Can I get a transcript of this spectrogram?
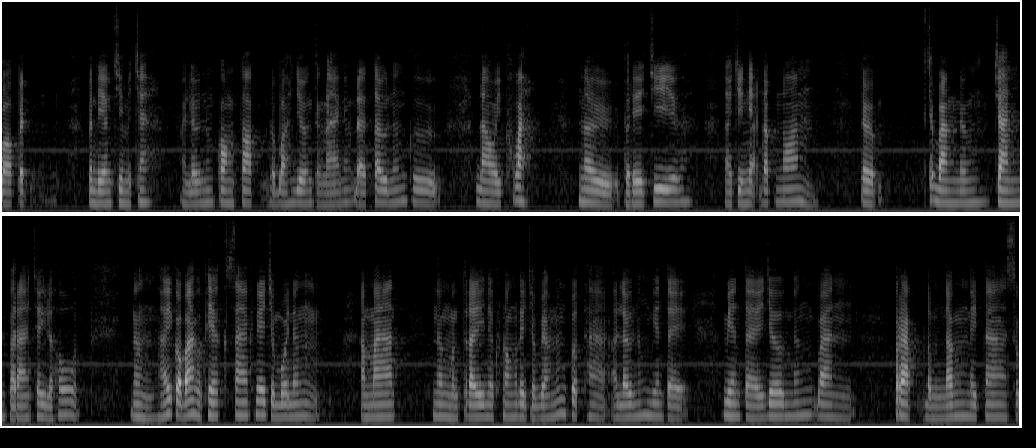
បបិទ្ធពនាងជាម្ចាស់ឥឡូវហ្នឹងកងតបរបស់យើងទាំងឡាយហ្នឹងដែលទៅហ្នឹងគឺដោយខ្វះនៅបរិជាជាអ្នកដឹកនាំទៅច្បាំងនឹងចាញ់បរាជ័យរហូតនឹងហើយក៏បានប្រភាខ្សាគ្នាជាមួយនឹងអាមាត្យនិងមន្ត្រីនៅក្នុងរាជវាំងហ្នឹងគាត់ថាឥឡូវហ្នឹងមានតែមានតែយើងហ្នឹងបាន ប្រាប់ដំណឹងនៃការសុ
